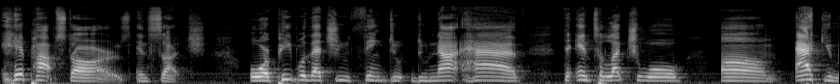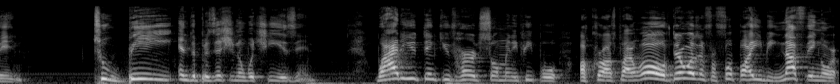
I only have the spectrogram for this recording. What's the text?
hip hop stars and such or people that you think do, do not have the intellectual um, acumen to be in the position in which he is in. Why do you think you've heard so many people across platform? Oh, if there wasn't for football, he'd be nothing, or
